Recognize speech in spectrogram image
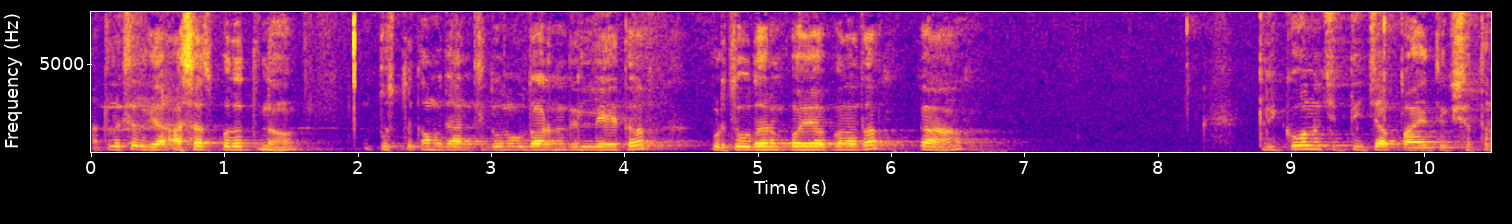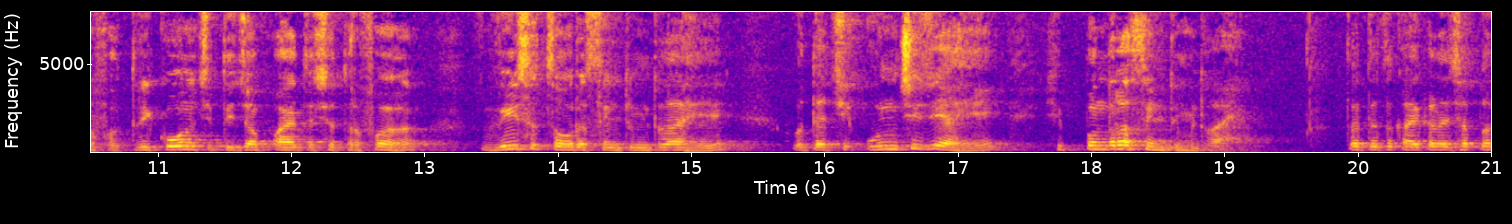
आता लक्षात घ्या अशाच पद्धतीनं पुस्तकामध्ये आणखी दोन उदाहरणं दिलेली आहेत. पुढचं उदाहरण पाहूया आपण आता. का? त्रिकोण चित्तीच्या पायाचे क्षेत्रफळ. त्रिकोण चित्तीच्या पायाचे क्षेत्रफळ वीस चौरस सेंटीमीटर आहे व त्याची उंची जी आहे ही पंधरा सेंटीमीटर आहे. तर त्याचं काय करायचं आपलं?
